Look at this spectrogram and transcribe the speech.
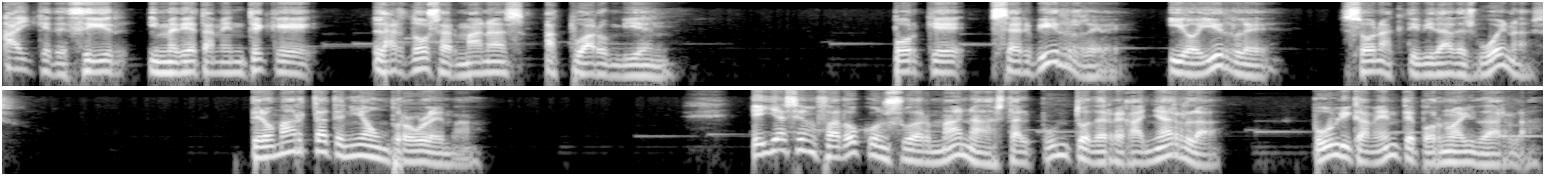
Hay que decir inmediatamente que las dos hermanas actuaron bien, porque servirle y oírle son actividades buenas. Pero Marta tenía un problema. Ella se enfadó con su hermana hasta el punto de regañarla públicamente por no ayudarla.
